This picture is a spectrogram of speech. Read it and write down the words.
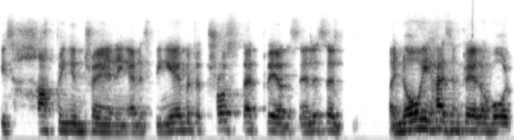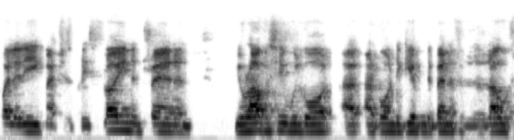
is hopping in training and it's being able to trust that player to say, listen, I know he hasn't played a whole pile of league matches, but he's flying and training. You're obviously will go are, are going to give him the benefit of the doubt.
